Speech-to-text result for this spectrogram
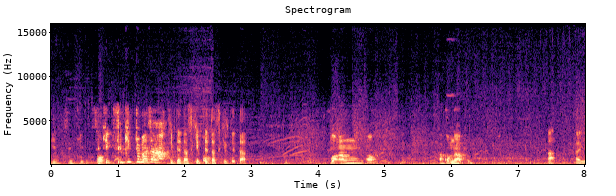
스킵, 스킵, 스킵, 스킵 좀 하자! 스킵 됐다, 스킵 됐다, 스킵 됐다. 꽝! 어. 아, 겁나 아픔. 아, 아이고.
